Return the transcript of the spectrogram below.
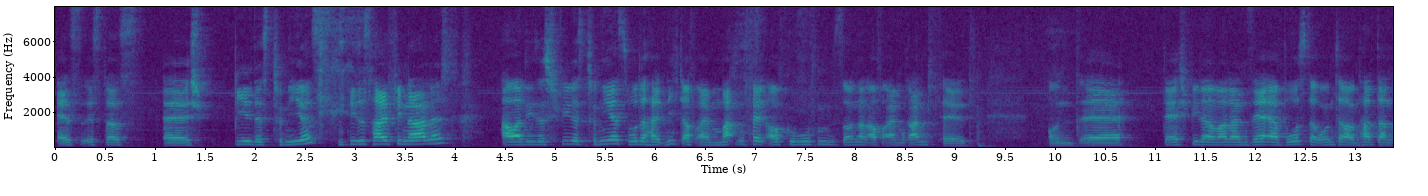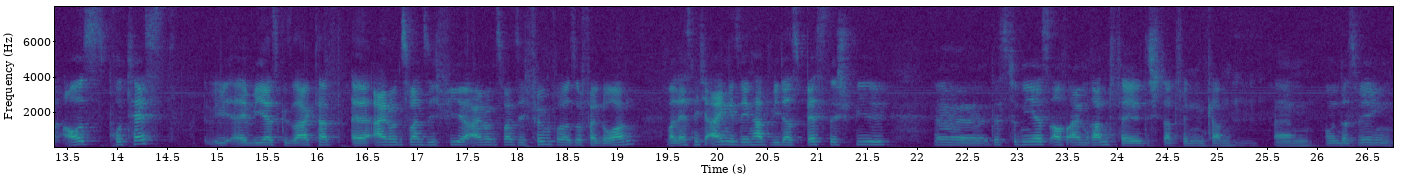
es ist das äh, Spiel des Turniers, dieses Halbfinale. Aber dieses Spiel des Turniers wurde halt nicht auf einem Mattenfeld aufgerufen, sondern auf einem Randfeld. Und äh, der Spieler war dann sehr erbost darunter und hat dann aus Protest, wie, äh, wie er es gesagt hat, äh, 21-4, 21-5 oder so verloren, weil er es nicht eingesehen hat, wie das beste Spiel äh, des Turniers auf einem Randfeld stattfinden kann. Ähm, und deswegen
